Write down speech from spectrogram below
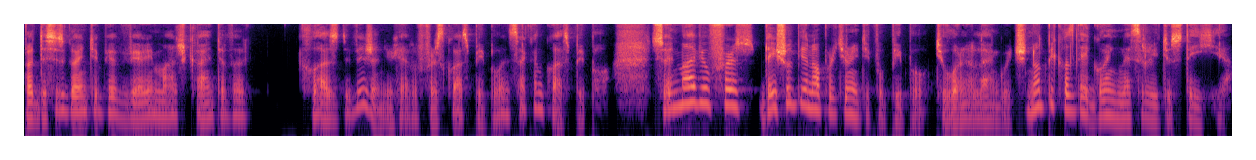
But this is going to be a very much kind of a class division. You have first class people and second class people. So in my view, first, there should be an opportunity for people to learn a language, not because they're going necessarily to stay here.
